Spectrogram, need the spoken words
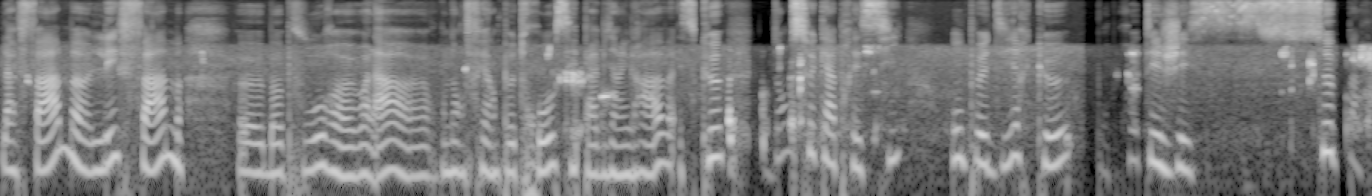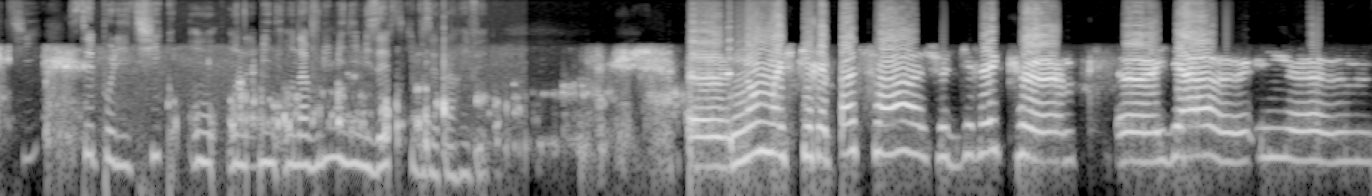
la femme, les femmes, bah, pour voilà, on en fait un peu trop, c'est pas bien grave. Est-ce que dans ce cas précis, on peut dire que pour protéger ce parti, ces politiques, on, a, voulu minimiser ce qui vous est arrivé euh, non, moi je dirais pas ça. Je dirais que euh, il y a euh,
